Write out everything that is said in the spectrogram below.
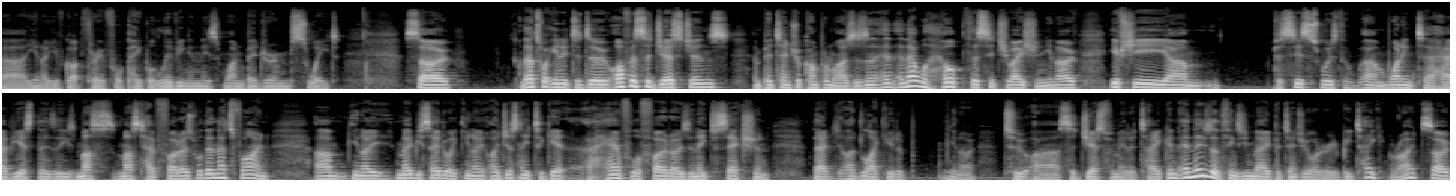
uh, you know you've got three or four people living in this one bedroom suite. So that's what you need to do. Offer suggestions and potential compromises, and, and, and that will help the situation. You know, if she um, persists with um, wanting to have yes, there's these must must have photos. Well, then that's fine. Um, you know, maybe say to her, you know, I just need to get a handful of photos in each section that I'd like you to you know, to uh, suggest for me to take. And, and these are the things you may potentially already be taking, right? So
